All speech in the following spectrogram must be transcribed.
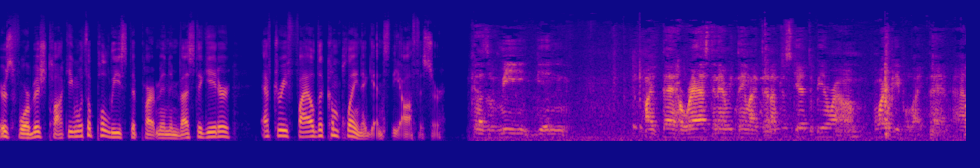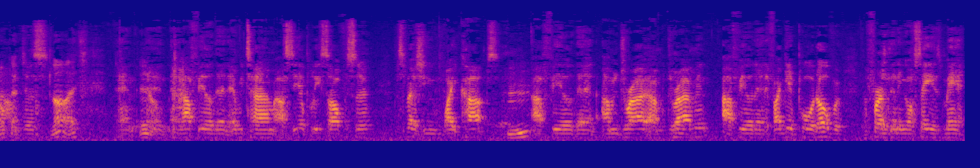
Here's Forbish talking with a police department investigator after he filed a complaint against the officer. Because of me getting like that, harassed and everything like that. I'm just scared to be around white people like that. And okay. I'm just no, it's and, you know. and, and I feel that every time I see a police officer, especially white cops, mm-hmm. I feel that I'm dry. I'm driving. I feel that if I get pulled over, the first thing they're gonna say is, "Man,"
